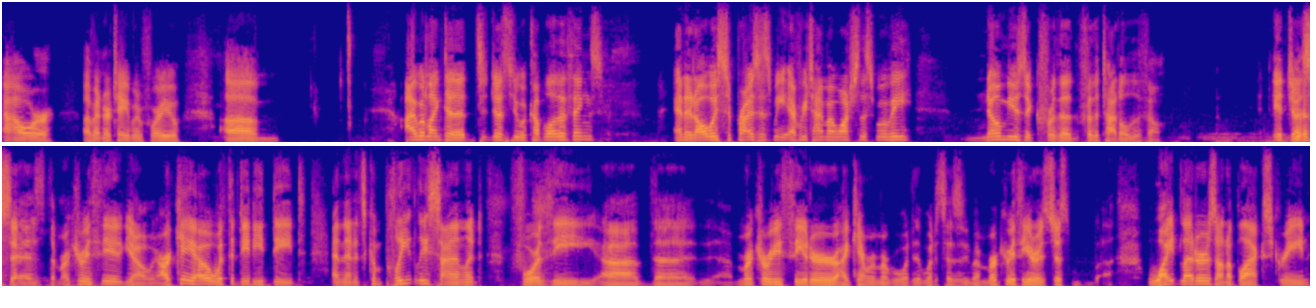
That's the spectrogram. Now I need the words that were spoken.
hour of entertainment for you. Um, I would like to, to just do a couple other things, and it always surprises me every time I watch this movie. No music for the for the title of the film. It just says the Mercury Theater, you know, RKO with the deet deet deet, and then it's completely silent for the uh, the uh, Mercury Theater. I can't remember what it, what it says. But Mercury Theater is just white letters on a black screen,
